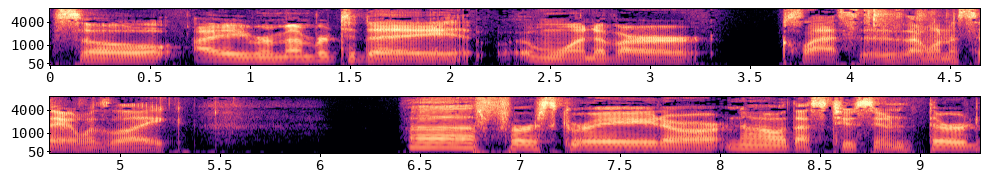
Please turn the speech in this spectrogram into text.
So I remember today one of our classes. I want to say it was like uh, first grade or no, that's too soon. Third,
